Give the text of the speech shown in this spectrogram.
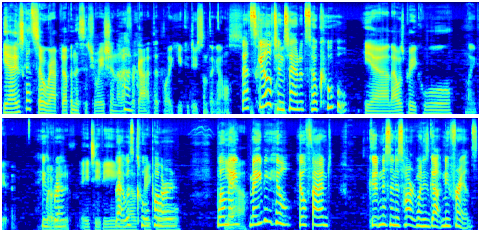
Yeah, I just got so wrapped up in the situation that Oh, I no. forgot that, like, you could do something else. That skeleton sounded so cool. Yeah, that was pretty cool. Like, it He rode rode- an ATV. That was cool part. cool. Well, Yeah. may- maybe he'll he'll find goodness in his heart when he's got new friends.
